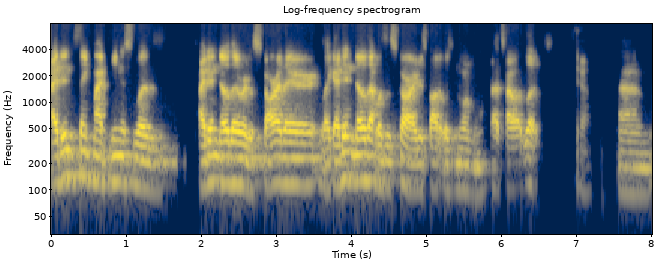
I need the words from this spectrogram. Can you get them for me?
I didn't think my penis was I didn't know there was a scar there. Like I didn't know that was a scar. I just thought it was normal. That's how it looked. Yeah. Um,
